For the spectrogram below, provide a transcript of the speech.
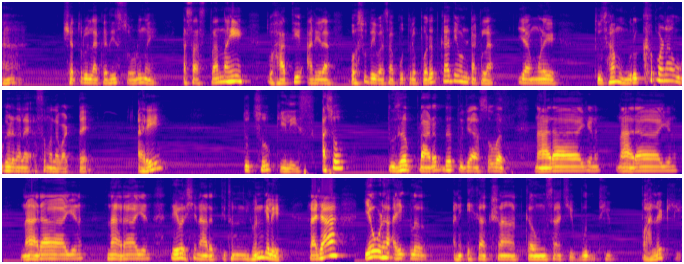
हां शत्रूला कधीच सोडू नये असं असतानाही तू हाती आलेला वसुदेवाचा पुत्र परत का देऊन टाकला? यामुळे तुझा मूर्खपणा उघड झाला आहे असं मला वाटतंय. अरे तू चूक केलीस. असो तुझं प्रारब्ध तुझ्यासोबत. नारायण नारायण नारायण नारायण. देवर्षी नारद तिथून निघून गेले. राजा एवढं ऐकलं आणि एका क्षणात कंसाची बुद्धी पालटली.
